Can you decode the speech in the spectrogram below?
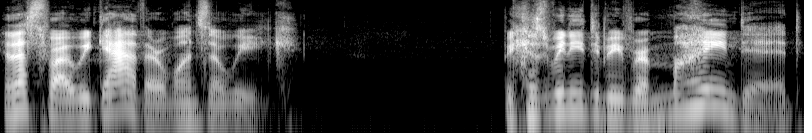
And that's why we gather once a week, because we need to be reminded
